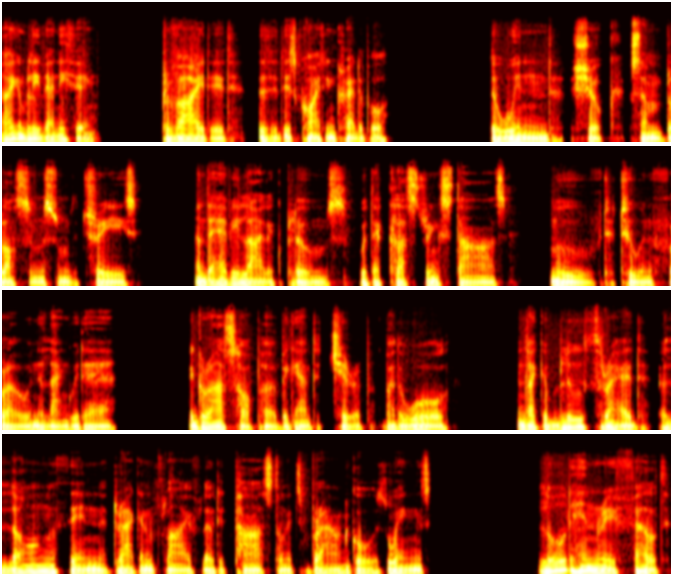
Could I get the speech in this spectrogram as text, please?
I can believe anything provided that it is quite incredible. The wind shook some blossoms from the trees, and the heavy lilac plumes, with their clustering stars, moved to and fro in the languid air. A grasshopper began to chirrup by the wall, and like a blue thread, a long, thin dragonfly floated past on its brown gauze wings. Lord Henry felt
